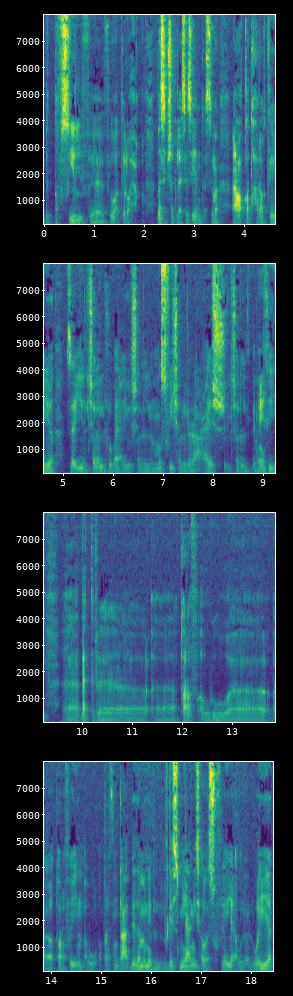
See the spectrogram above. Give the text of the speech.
بالتفصيل في, في وقت لاحق. بس بشكل أساسي هي متقسمة إعاقات حركية زي الشلل الرباعي والشلل النصفي الشلل الرعاش الشلل الدماغي بتر طرف أو طرفين أو أطراف متعددة من الجسم يعني سواء السفلية أو العلوية.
